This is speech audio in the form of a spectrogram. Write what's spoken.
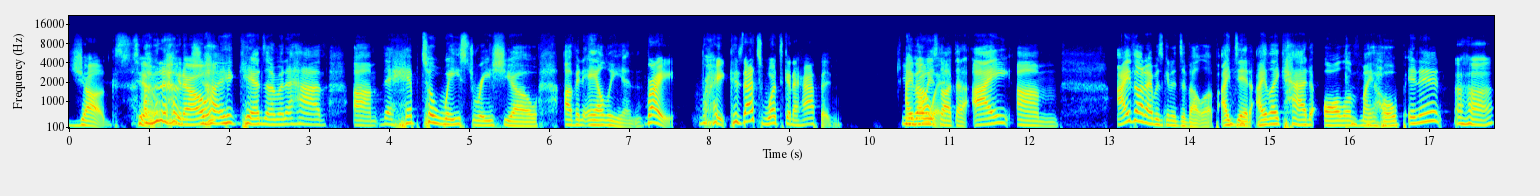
jugs too. You know? giant cans and I'm gonna have um the hip to waist ratio of an alien. right, right, because that's what's gonna happen. You I've always it. thought that I um I thought I was gonna develop. I did. I like had all of my hope in it. Uh huh.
